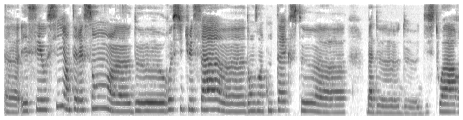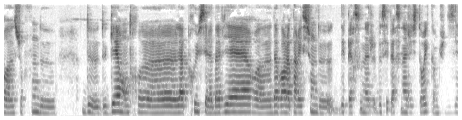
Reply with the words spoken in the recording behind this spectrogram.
Et c'est aussi intéressant de resituer ça dans un contexte bah d'histoire sur fond de de, guerre entre euh, la Prusse et la Bavière, euh, d'avoir l'apparition de, des personnages, de ces personnages historiques, comme tu disais,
